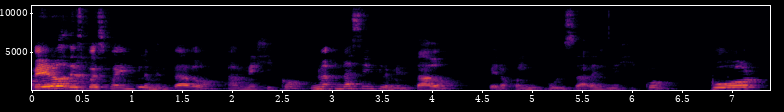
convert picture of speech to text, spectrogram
pero después fue implementado a México. No, no es implementado, pero fue impulsada en México por,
